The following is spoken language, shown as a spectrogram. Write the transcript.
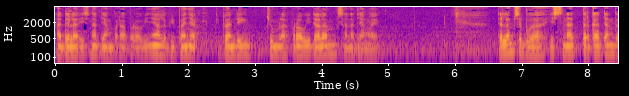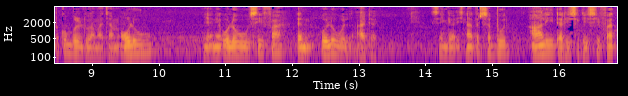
adalah isnad yang para perawinya lebih banyak dibanding jumlah perawi dalam sanad yang lain dalam sebuah isnad terkadang terkumpul dua macam ulu, yakni ulu sifah dan uluul adat. Sehingga isnad tersebut ali dari segi sifat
